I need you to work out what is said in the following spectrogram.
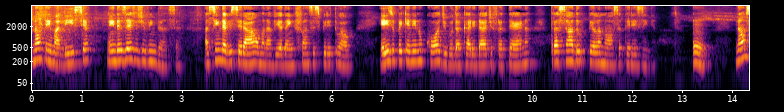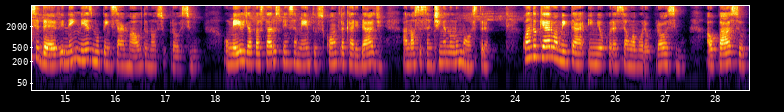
não tem malícia nem desejos de vingança. Assim deve ser a alma na via da infância espiritual. Eis o pequenino código da caridade fraterna traçado pela nossa Teresinha. 1. Um, não se deve nem mesmo pensar mal do nosso próximo. O meio de afastar os pensamentos contra a caridade, a nossa Santinha nos mostra. Quando quero aumentar em meu coração o amor ao próximo, ao passo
